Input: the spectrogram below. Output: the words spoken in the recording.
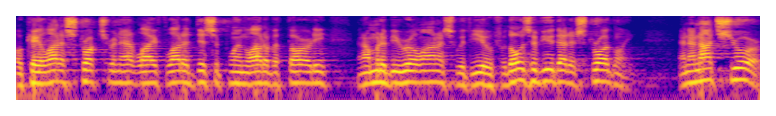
Okay, a lot of structure in that life, a lot of discipline, a lot of authority. And I'm going to be real honest with you. For those of you that are struggling and are not sure,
